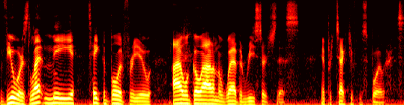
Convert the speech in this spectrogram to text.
viewers, let me take the bullet for you. I will go out on the web and research this and protect you from spoilers.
